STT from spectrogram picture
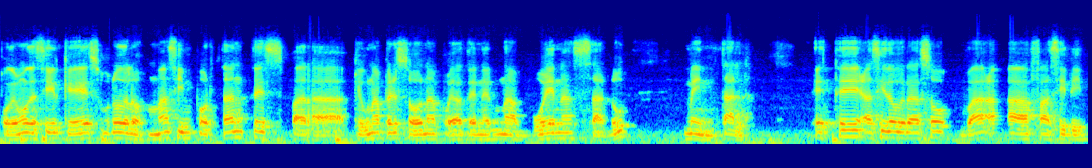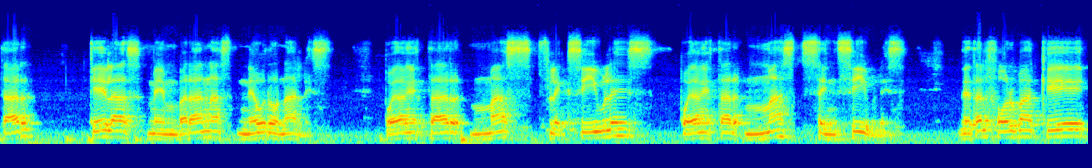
podemos decir que es uno de los más importantes para que una persona pueda tener una buena salud mental. Este ácido graso va a facilitar que las membranas neuronales puedan estar más flexibles, puedan estar más sensibles, de tal forma que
